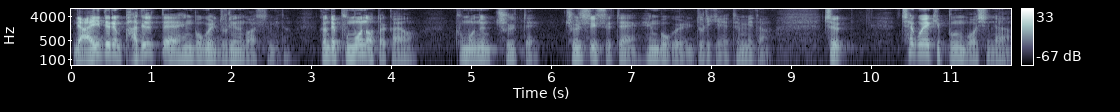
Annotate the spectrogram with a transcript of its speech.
근데 아이들은 받을 때 행복을 누리는 것 같습니다. 그런데 부모는 어떨까요? 부모는 줄 때, 줄 수 있을 때 행복을 누리게 됩니다. 즉 최고의 기쁨은 무엇이냐?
